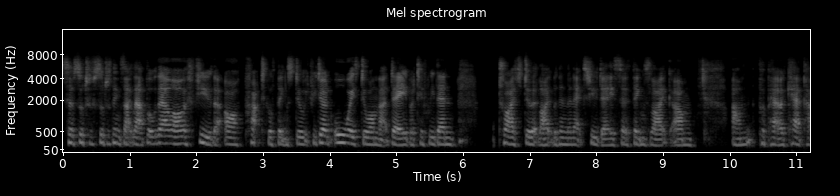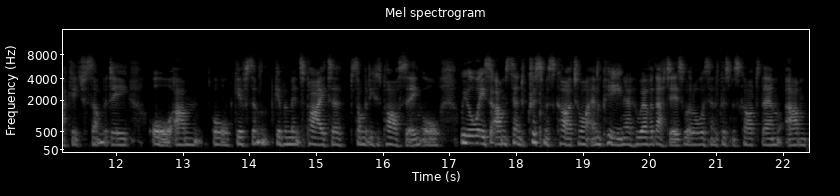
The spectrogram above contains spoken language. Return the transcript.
So sort of sort of things like that. But there are a few that are practical things to do which we don't always do on that day, but if we then try to do it like within the next few days. So things like um um, prepare a care package for somebody, or um, or give some give a mince pie to somebody who's passing, or we always um, send a Christmas card to our MP, you know whoever that is, we'll always send a Christmas card to them. Um,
